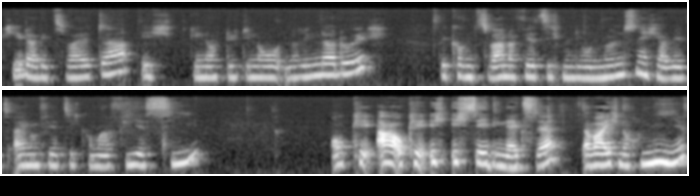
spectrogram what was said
Okay, da geht's weiter. Ich gehe noch durch den roten Ring dadurch. Bekomme 240 Millionen Münzen. Ich habe jetzt 41,4 C. Okay, ah, okay. Ich, ich sehe die nächste. Da war ich noch nie.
